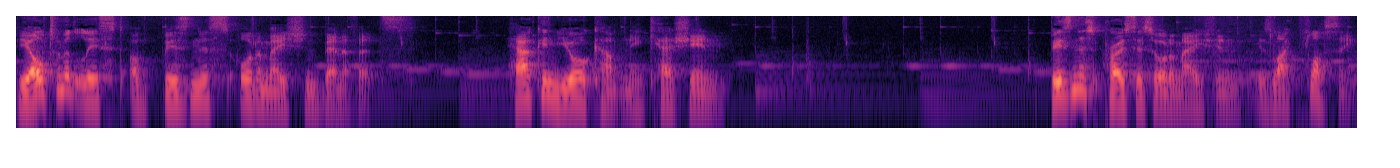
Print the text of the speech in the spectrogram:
The ultimate list of business automation benefits. How can your company cash in? Business process automation is like flossing.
